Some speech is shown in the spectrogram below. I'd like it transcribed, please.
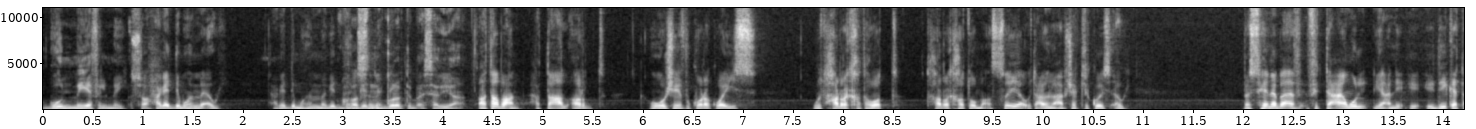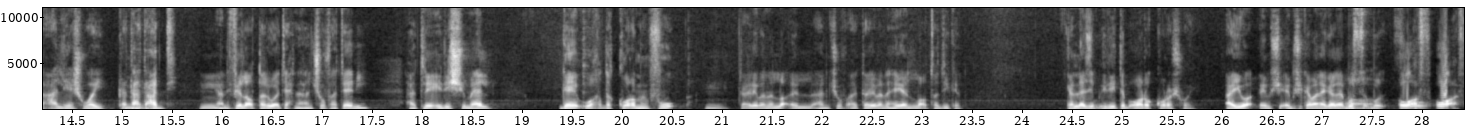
جون 100% صح. الحاجات دي مهمة قوي. الحاجات دي مهمة جدا خاصة جدا إن الكورة. بتبقى سريعة. آه طبعا. حطها على الأرض. وهو شايف الكورة كويس وتحرك خطوات تحرك خطوة مقصية وتعامل معاه بشكل كويس قوي. بس هنا بقى في التعامل يعني إيديه كانت عالية شوية كانت هتعدي. يعني في لقطة دلوقتي إحنا هنشوفها تاني. هتلاقي إيديه الشمال جاي واخدة الكورة من فوق. مم. تقريبا الل- هنشوفها تقريبا هي اللقطة دي كده. كان لازم ايديه تبقى ورا الكوره شوية. أيوه امشي امشي كمان يا جلال بص, آه، بص. اقف اقف.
